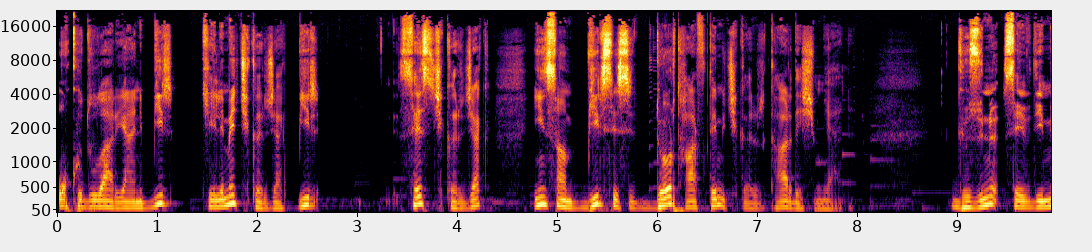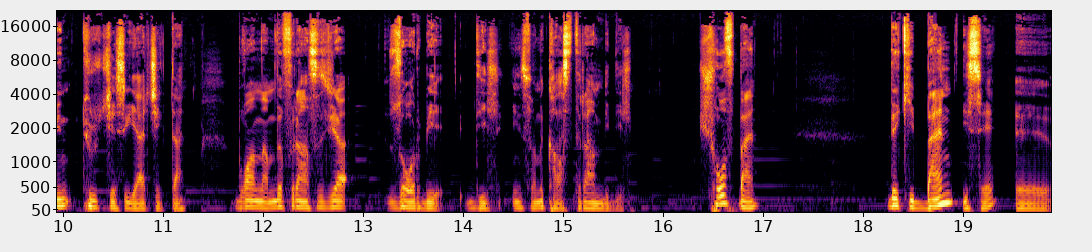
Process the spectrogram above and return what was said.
okudular. Yani bir kelime çıkaracak, bir ses çıkaracak. İnsan bir sesi dört harfte mi çıkarır kardeşim yani? Gözünü sevdiğimin Türkçesi gerçekten. Bu anlamda Fransızca zor bir dil, insanı kastıran bir dil. Şofben deki ben ise e,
